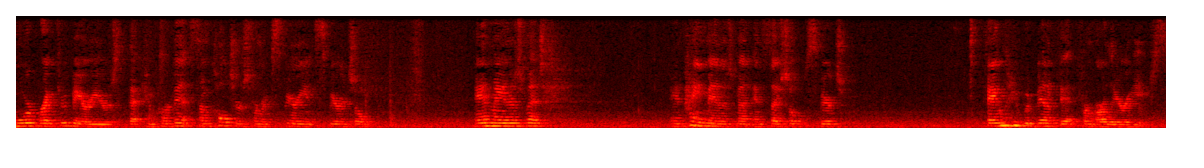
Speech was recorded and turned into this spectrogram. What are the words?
more breakthrough barriers that can prevent some cultures from experiencing spiritual and management and pain management and social spiritual family would benefit from earlier use.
